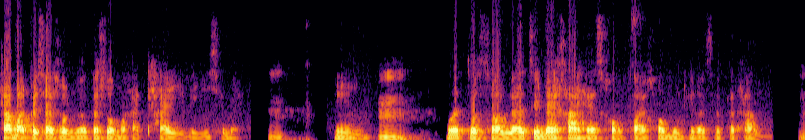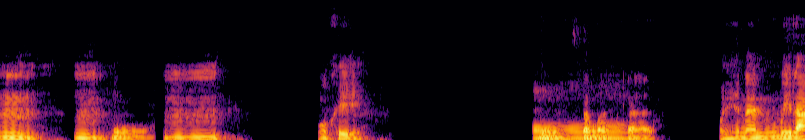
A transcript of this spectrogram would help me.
ถ้าบัตรประชาชนก็กระทรวงมหาดไทยอะไรอย่างนี้ใช่ไหมอืม อืม อืม เมื่อตรวจสอบแล้วจึงได้ค่า hash ของไฟล์ข้อมูลที่เราจะกระทอืม อืมำอืม อืม โอเคอืมสมาร์ทการ์ดเพราะฉะนั้นเวลา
